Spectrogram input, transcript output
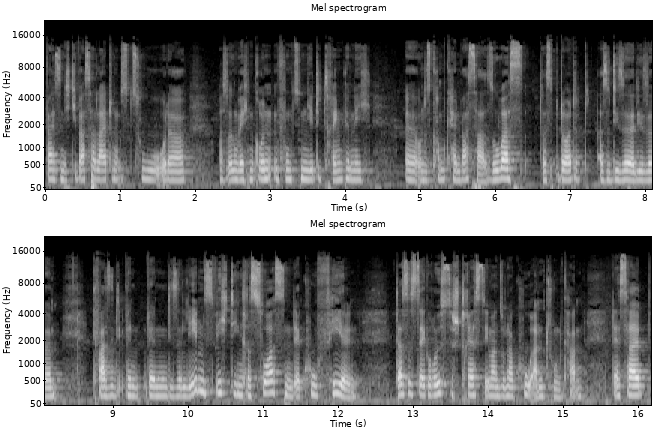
weiß nicht, die Wasserleitung ist zu oder aus irgendwelchen Gründen funktioniert die Tränke nicht äh, und es kommt kein Wasser. Sowas, das bedeutet, also diese, diese quasi, wenn, wenn diese lebenswichtigen Ressourcen der Kuh fehlen, das ist der größte Stress, den man so einer Kuh antun kann. Deshalb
